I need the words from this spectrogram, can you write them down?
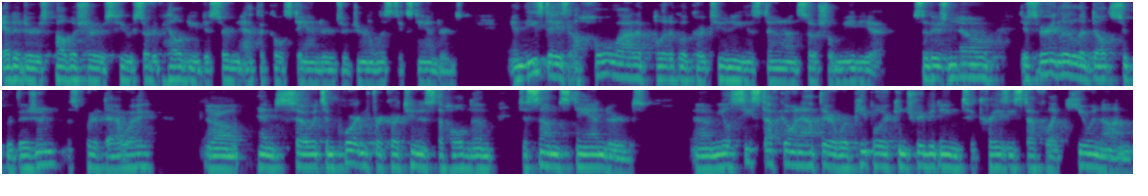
editors, publishers who sort of held you to certain ethical standards or journalistic standards. And these days, a whole lot of political cartooning is done on social media. So there's no, there's very little adult supervision. Let's put it that way. Um, and so it's important for cartoonists to hold them to some standards. Um, you'll see stuff going out there where people are contributing to crazy stuff like QAnon,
